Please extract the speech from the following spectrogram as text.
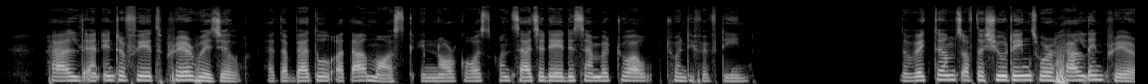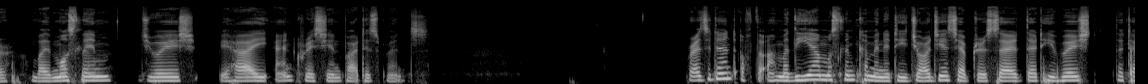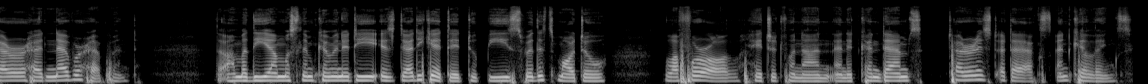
held an interfaith prayer vigil at the Baitul Ata Mosque in Norcross on Saturday, December 12, 2015. The victims of the shootings were held in prayer by Muslim, Jewish, Baha'i, and Christian participants. President of the Ahmadiyya Muslim Community Georgia chapter said that he wished the terror had never happened. The Ahmadiyya Muslim community is dedicated to peace with its motto, love for all, hatred for none, and it condemns terrorist attacks and killings.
